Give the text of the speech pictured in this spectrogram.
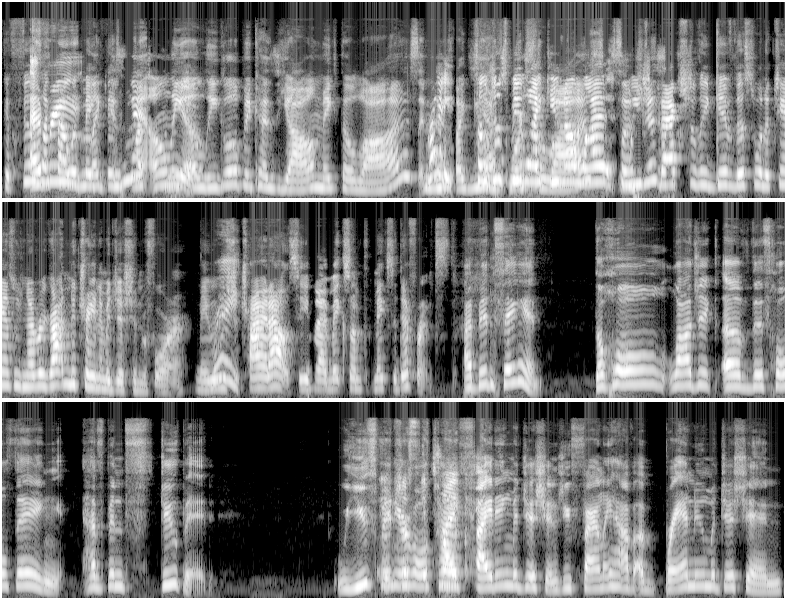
It feels Every- like that would make like, isn't it only you. illegal because y'all make the laws? And Right. Like, so just be like, you know what? So we just should actually give this one a chance. We've never gotten to train a magician before. Maybe we should try it out, see if that makes some makes a difference. I've been saying the whole logic of this whole thing has been stupid. You spend your whole time like- fighting magicians. You finally have a brand new magician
